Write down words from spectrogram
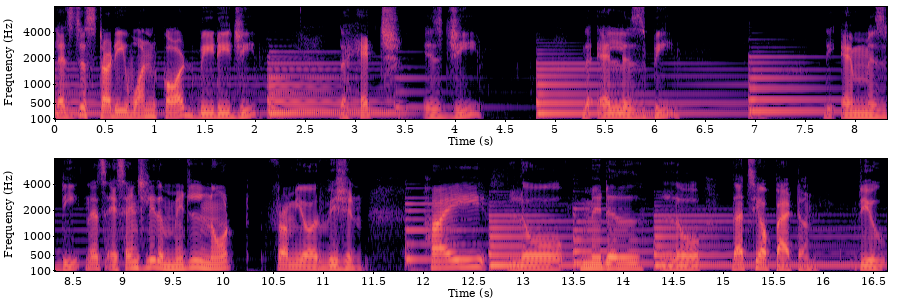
let's just study one chord, B, D, G. The H is G, the L is B, the M is D. That's essentially the middle note from your vision. High, low, middle, low. That's your pattern. You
